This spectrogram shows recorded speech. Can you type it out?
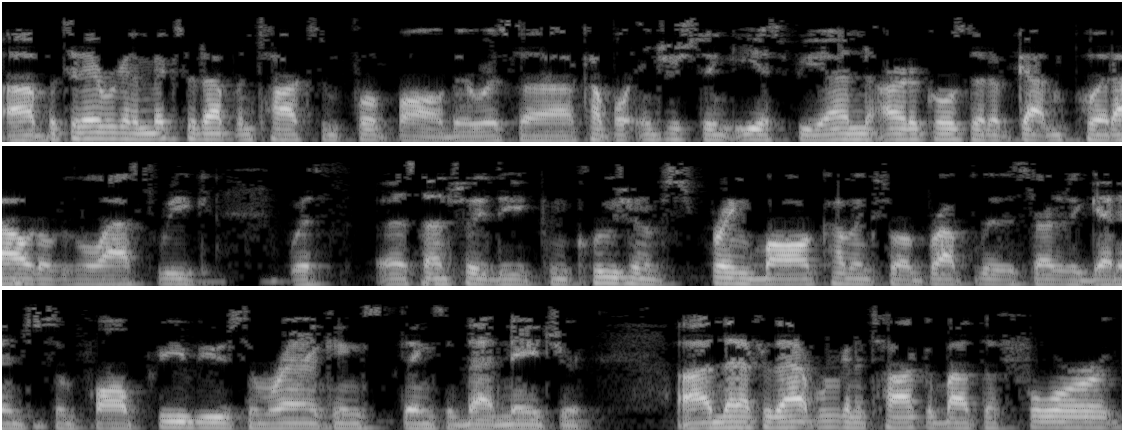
Uh, but today we're going to mix it up and talk some football. There was uh, a couple interesting ESPN articles that have gotten put out over the last week with essentially the conclusion of spring ball coming so abruptly. They started to get into some fall previews, some rankings, things of that nature. Uh, and then after that, we're going to talk about the four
